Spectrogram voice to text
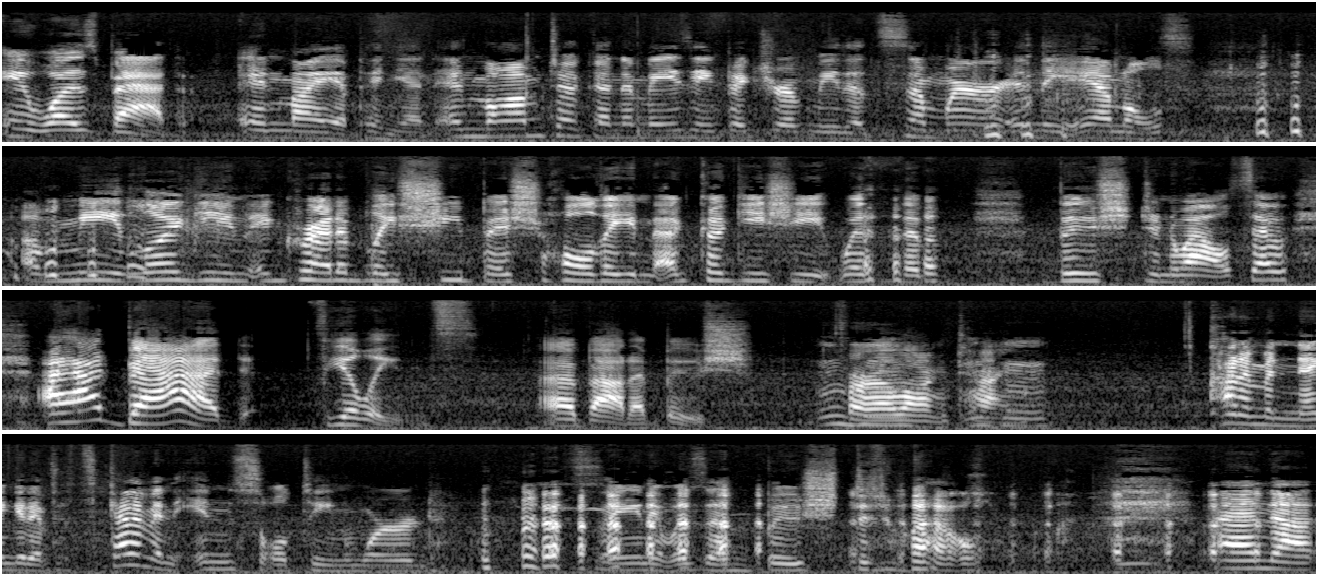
It was bad, in my opinion. And mom took an amazing picture of me that's somewhere in the annals of me looking incredibly sheepish holding a cookie sheet with the bûche de Noel. So I had bad feelings about a bûche for a Mhm, long time. Kind of a negative. It's kind of an insulting word saying it was a bûche de Noel. and uh,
